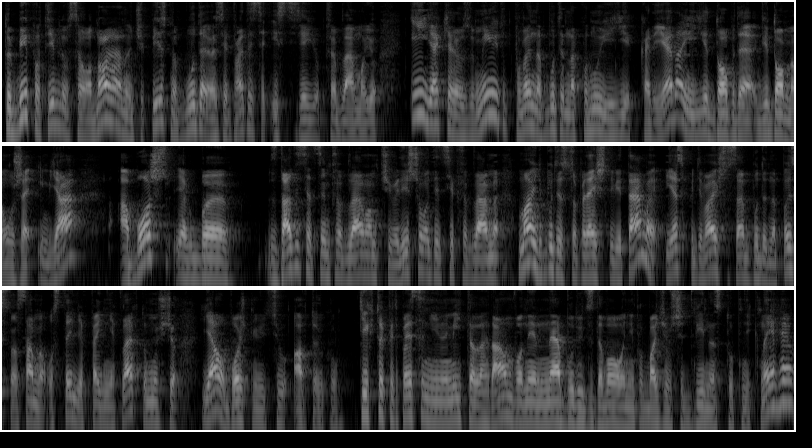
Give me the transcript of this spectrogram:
Тобі потрібно все одно рано чи пізно буде розібратися із цією проблемою. І як я розумію, тут повинна бути на кону її кар'єра, її добре відоме уже ім'я, або ж якби. Здатися цим проблемам чи вирішувати ці проблеми мають бути суперечливі теми, і я сподіваюся, що це буде написано саме у стилі Фенні Флег, тому що я обожнюю цю авторку. Ті, хто підписані на мій телеграм, вони не будуть здивовані, побачивши дві наступні книги,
